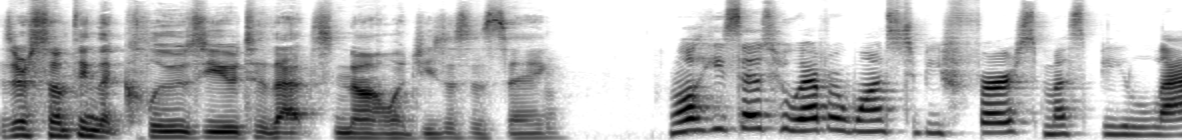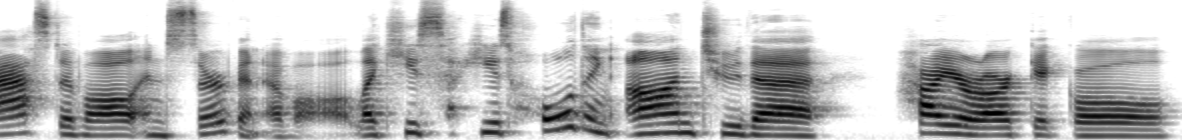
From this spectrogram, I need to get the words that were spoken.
is there something that clues you to that's not what Jesus is saying? Well, he says whoever wants to be first must be last of all and servant of all. Like he's he's holding on to the hierarchical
